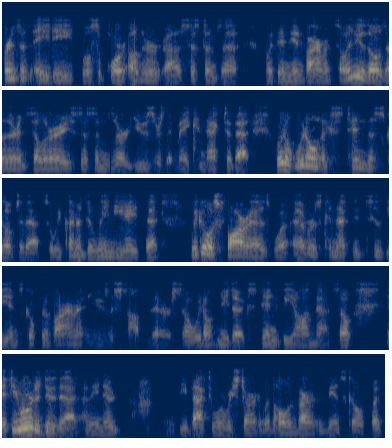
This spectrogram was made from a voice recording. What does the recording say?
for instance, AD will support other uh, systems uh, within the environment. So any of those other ancillary systems or users that may connect to that, we don't we don't extend the scope to that. So we kind of delineate that. We go as far as whatever is connected to the in-scope environment and usually stop there. So we don't need to extend beyond that. So if you were to do that, I mean, it would be back to where we started, where the whole environment would be in scope. But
